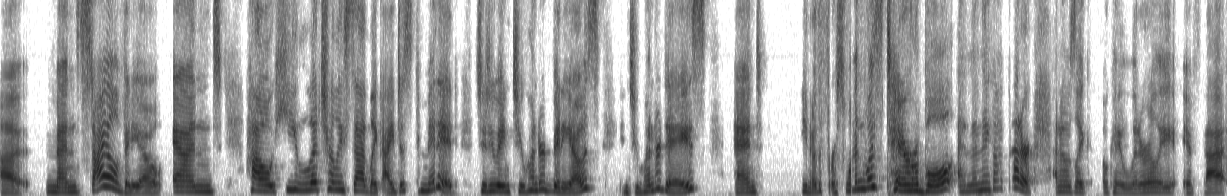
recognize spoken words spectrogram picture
uh, men's style video and how he literally said like I just committed to doing 200 videos in 200 days and you know the first one was terrible and then they got better and i was like okay literally if that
